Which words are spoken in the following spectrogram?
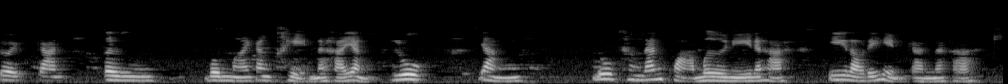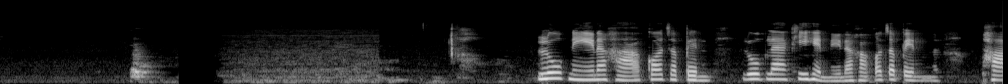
โดยการตึง บนไม้กางเขนนะคะ อย่างรูปอย่างรูปทางด้านขวามือนี้นะคะ ที่เราได้เห็นกันนะคะ รูปนี้นะคะก็จะเป็นรูปแรกที่เห็นนี้นะคะ ก็จะเป็นพระ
